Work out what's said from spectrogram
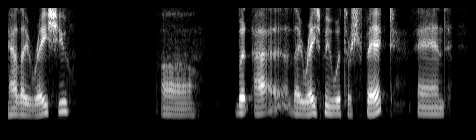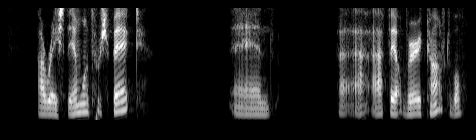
how they race you. Uh, but I, they race me with respect, and I race them with respect, and I- I, I felt very comfortable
